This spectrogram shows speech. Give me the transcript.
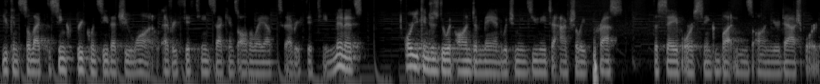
You can select the sync frequency that you want every 15 seconds all the way up to every 15 minutes or you can just do it on demand which means you need to actually press the save or sync buttons on your dashboard.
